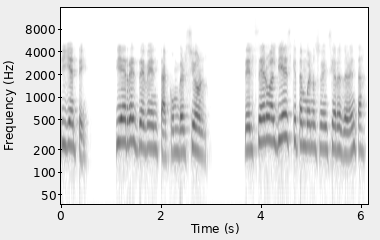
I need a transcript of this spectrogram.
Siguiente, cierres de venta, conversión. Del 0 al 10, ¿qué tan bueno soy en cierres de venta?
